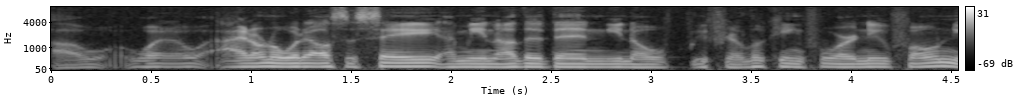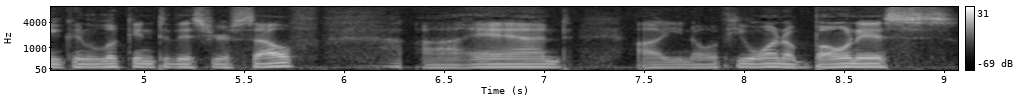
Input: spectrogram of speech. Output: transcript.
uh, what I don't know what else to say. I mean, other than you know, if you're looking for a new phone, you can look into this yourself. Uh, and uh, you know, if you want a bonus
